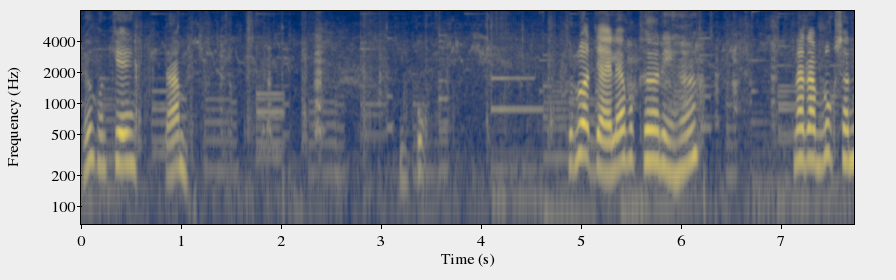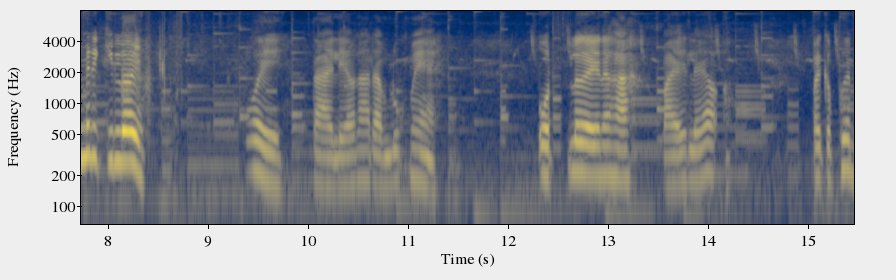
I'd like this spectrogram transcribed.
เร็วคนเก่งดำปุ๊กสุดรวดใหญ่แล้วพวกเธอนี่ฮะหน้าดำลูกฉันไม่ได้กินเลย โอ้ย ตายแล้วหน้าดำลูกแม่ อดเลยนะคะ ไปแล้ว ไปกับเพื่อน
